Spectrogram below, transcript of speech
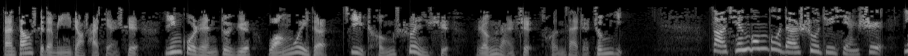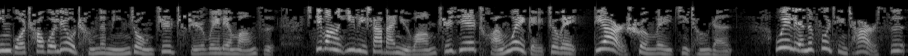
但当时的民意调查显示，英国人对于王位的继承顺序仍然是存在着争议。早前公布的数据显示，英国超过六成的民众支持威廉王子，希望伊丽莎白女王直接传位给这位第二顺位继承人。威廉的父亲查尔斯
